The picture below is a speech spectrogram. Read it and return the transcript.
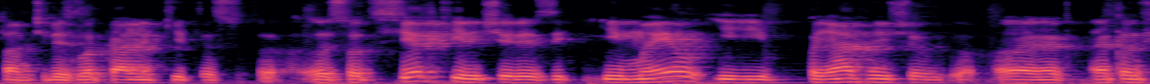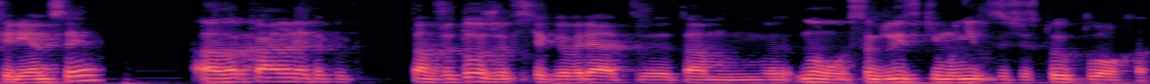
там, через локальные какие-то э, соцсетки или через email и, понятно, еще э, конференции локальные, так как там же тоже все говорят, там, ну, с английским у них зачастую плохо.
